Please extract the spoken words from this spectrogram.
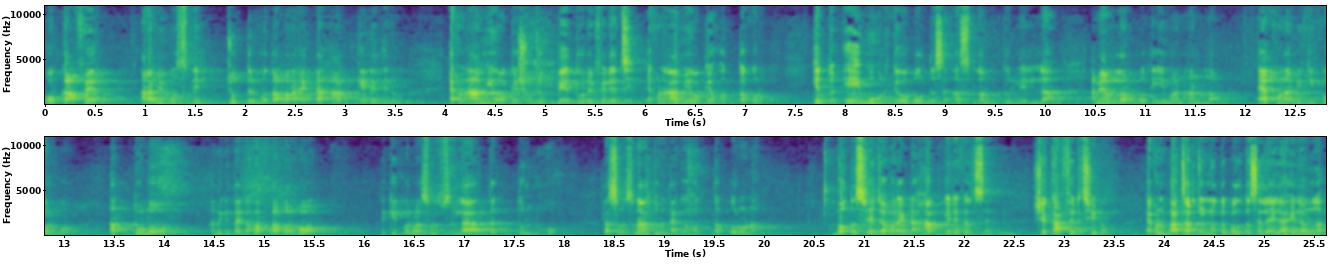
ও কাফের আর আমি মুসলিম। যুদ্ধের মধ্যে আমার একটা হাত কেটে দিল। এখন আমি ওকে সুযোগ পেয়ে ধরে ফেলেছি। এখন আমি ওকে হত্যা করব। কিন্তু এই মুহূর্তে ও বলতেছে আসলাম তুলিল্লাহ আমি আল্লাহর প্রতি ইমান আনলাম। এখন আমি কি করব। আত্তুলো, আমি কি তাকে হত্যা করব? কি করব? রাসুল্লাহ তাত্তুল হোক রাসুল না, তুমি তাকে হত্যা করো না। বলতো সে যে আমার একটা হাত কেটে ফেলছে, সে কাফের ছিল। এখন বাঁচার জন্য তো বলতেছে লাইলাহ ইল্লাল্লাহ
